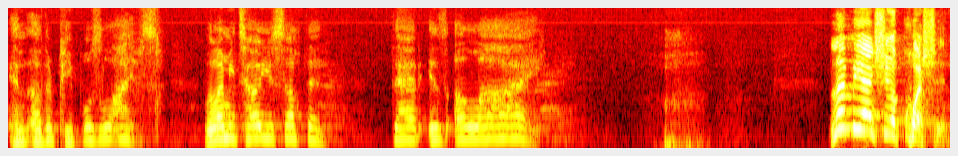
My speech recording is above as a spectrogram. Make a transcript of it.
in other people's lives. Well, let me tell you something. That is a lie. Let me ask you a question.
